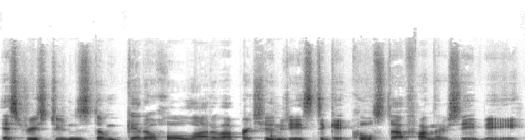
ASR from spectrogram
history students don't get a whole lot of opportunities to get cool stuff on their CV.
